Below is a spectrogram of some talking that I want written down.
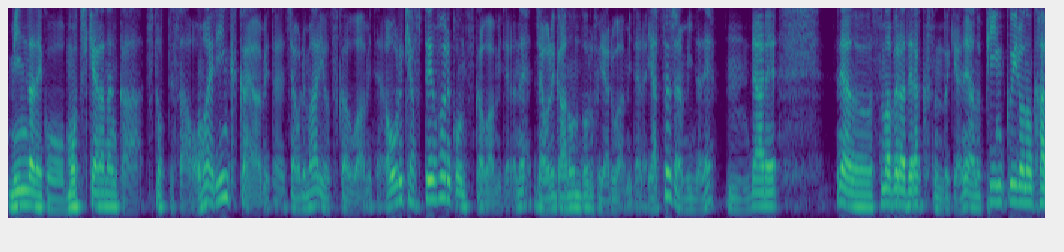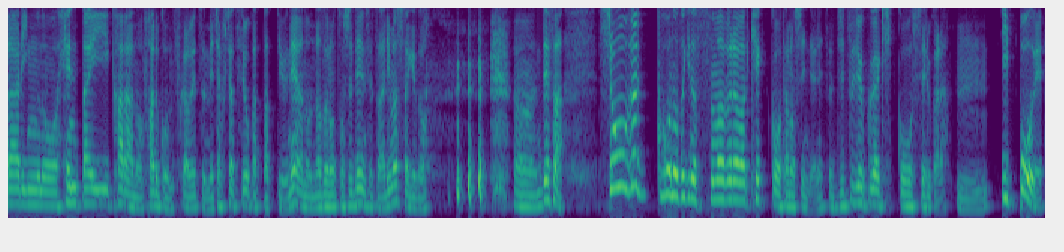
みんなでこう、持ちキャラなんか集ってさ、お前リンクかよみたいな。じゃあ俺マリオ使うわみたいな。あ、俺キャプテンファルコン使うわみたいなね。じゃあ俺ガノンドルフやるわみたいな。やってたじゃんみんなね。うん。で、あれ、ね、あの、スマブラデラックスの時はね、あの、ピンク色のカラーリングの変態カラーのファルコン使うやつめちゃくちゃ強かったっていうね、あの、謎の都市伝説ありましたけど。うん、でさ、小学校の時のスマブラは結構楽しいんだよね。実力が拮抗してるから。うん。一方で、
